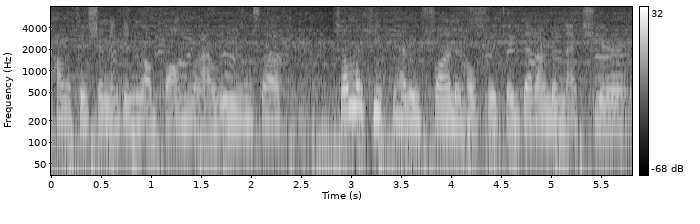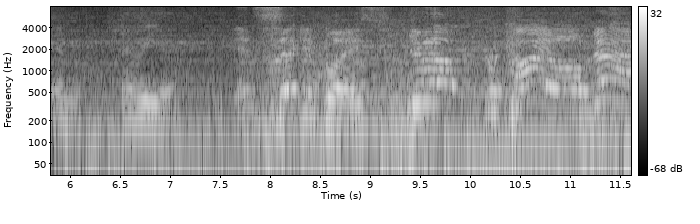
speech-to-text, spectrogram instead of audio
competition and getting all bummed when I lose and stuff. So I'm going to keep having fun and hopefully take that on to next year and every year. In second place, give it up for Kyle.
